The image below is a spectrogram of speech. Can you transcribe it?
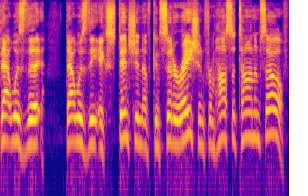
That was the that was the extension of consideration from Hasatan himself.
